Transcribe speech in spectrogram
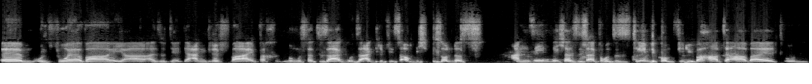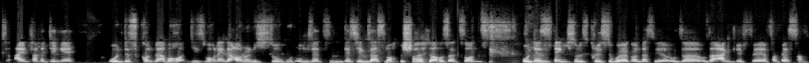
Ähm, und vorher war, ja, also der, der Angriff war einfach, man muss dazu sagen, unser Angriff ist auch nicht besonders ansehnlich. Also es ist einfach unser System. Wir kommen viel über harte Arbeit und einfache Dinge. Und das konnten wir aber dieses Wochenende auch noch nicht so gut umsetzen. Deswegen sah es noch bescheuerter aus als sonst. Und das ist, denke ich, so das größte Work-on, dass wir unser, unser Angriff äh, verbessern.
